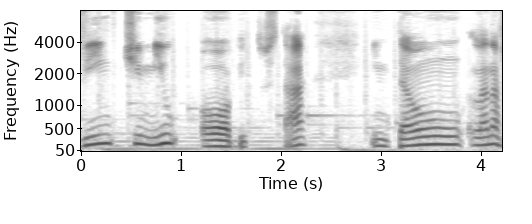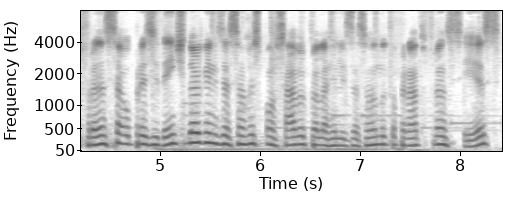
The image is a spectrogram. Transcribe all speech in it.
20 mil óbitos, tá? Então, lá na França, o presidente da organização responsável pela realização do campeonato francês,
